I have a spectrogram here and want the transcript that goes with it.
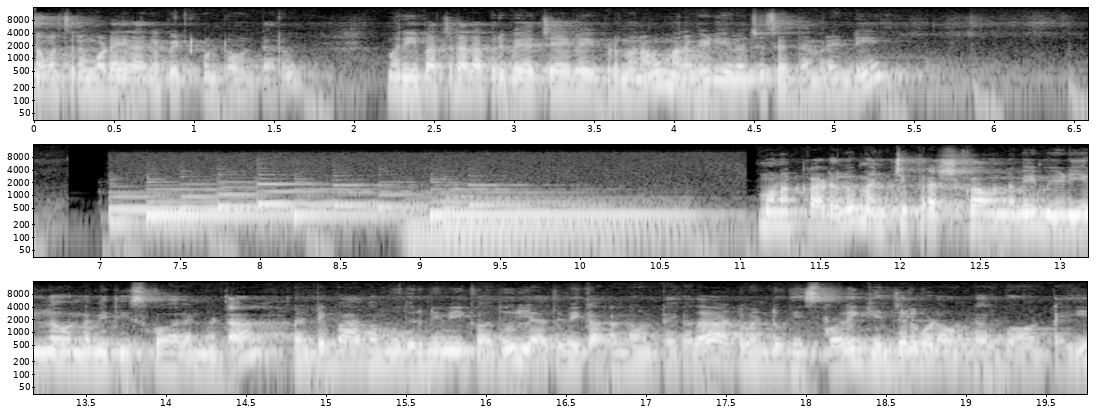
సంవత్సరం కూడా ఇలాగే పెట్టుకుంటూ ఉంటారు. మరి ఈ పచ్చడి ఎలా ప్రిపేర్ చేయాలో ఇప్పుడు మనం మన వీడియోలో చూసేద్దాం రండి. మునక్కాడలు మంచి ఫ్రెష్గా ఉన్నవి మీడియంలో ఉన్నవి తీసుకోవాలన్నమాట. అంటే బాగా ముదిరినవి కాదు లేతవి కాకుండా ఉంటాయి కదా అటువంటివి తీసుకోవాలి. గింజలు కూడా ఉండాలి బాగుంటాయి.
